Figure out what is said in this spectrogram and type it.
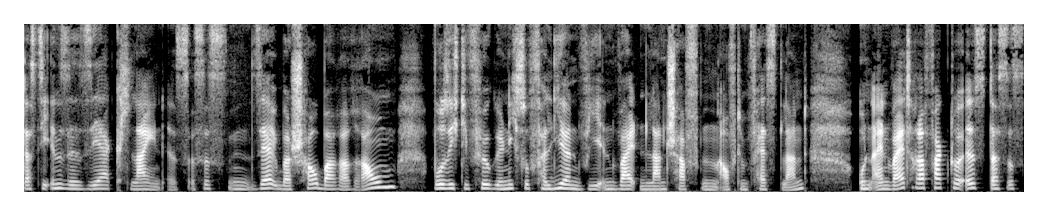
dass die Insel sehr klein ist. Es ist ein sehr überschaubarer Raum, wo sich die Vögel nicht so verlieren wie in weiten Landschaften auf dem Festland. Und ein weiterer Faktor ist, dass es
